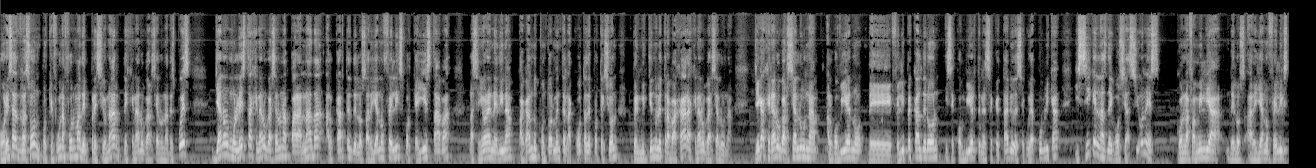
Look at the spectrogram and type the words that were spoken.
Por esa razón, porque fue una forma de presionar de Genaro García Luna. Después ya no molesta a Genaro García Luna para nada al cártel de los Arellano Félix, porque ahí estaba la señora Enedina pagando puntualmente la cuota de protección, permitiéndole trabajar a Genaro García Luna. Llega Genaro García Luna al gobierno de Felipe Calderón y se convierte en el secretario de Seguridad Pública y siguen las negociaciones con la familia de los Arellano Félix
